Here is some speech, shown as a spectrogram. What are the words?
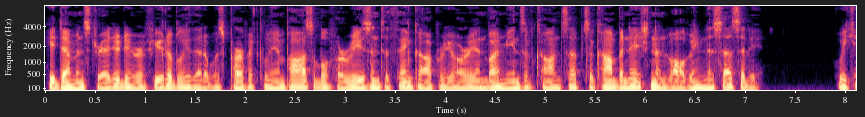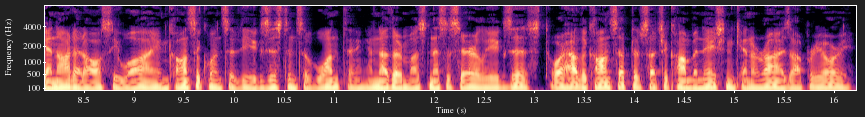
He demonstrated irrefutably that it was perfectly impossible for reason to think a priori and by means of concepts a combination involving necessity. We cannot at all see why, in consequence of the existence of one thing, another must necessarily exist, or how the concept of such a combination can arise a priori.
